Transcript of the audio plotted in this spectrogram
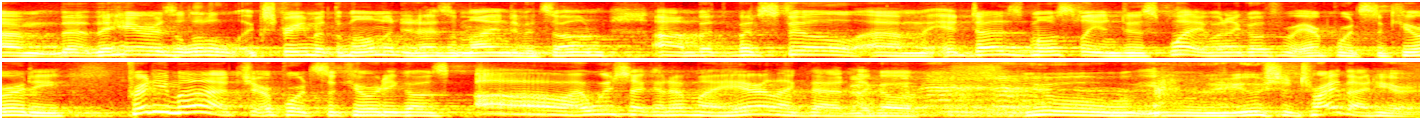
um, the, the hair is a little extreme at the moment. It has a mind of its own, um, but, but still, um, it does mostly induce play. When I go through airport security, pretty much airport security goes, "Oh, I wish I could have my hair like that," and I go, "You, you, you should try that here."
